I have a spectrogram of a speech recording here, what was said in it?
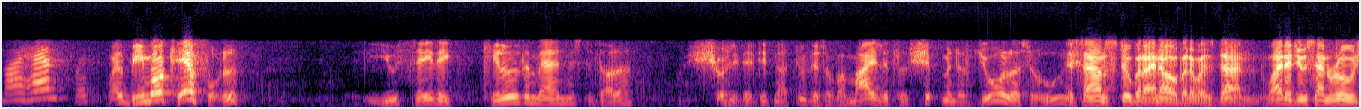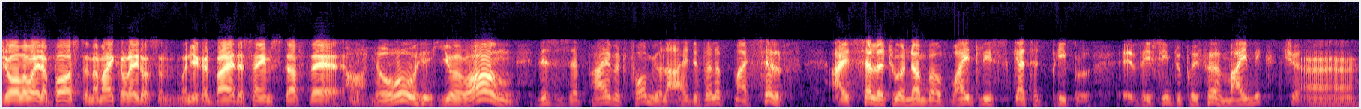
My hand slipped. Well, be more careful. You say they killed the man, Mr. Dollar? Surely they did not do this over my little shipment of jewelers' rouge. It sounds stupid, I know, but it was done. Why did you send rouge all the way to Boston to Michael Adelson when you could buy the same stuff there? Oh, no, you're wrong. This is a private formula I developed myself. I sell it to a number of widely scattered people. Uh, They seem to prefer my mixture. Uh huh.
